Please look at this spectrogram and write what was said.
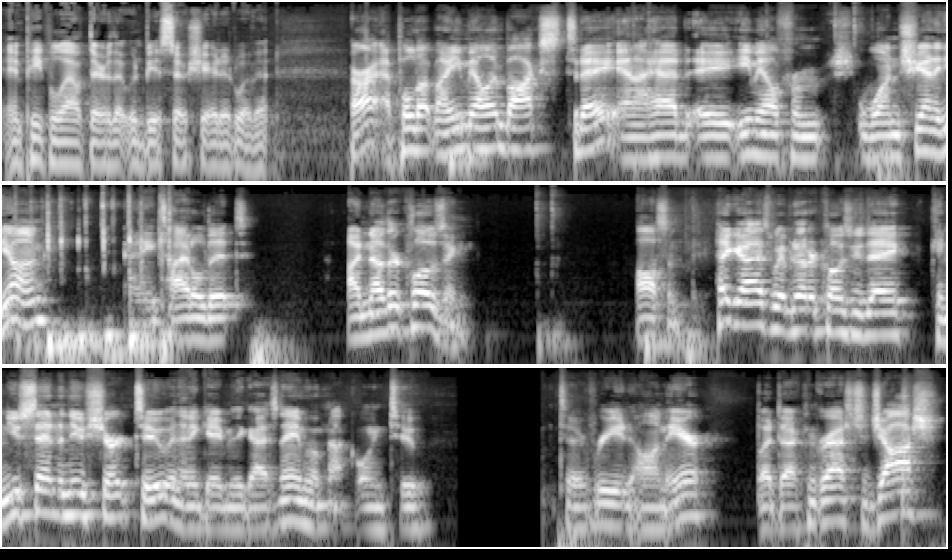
and people out there that would be associated with it. All right, I pulled up my email inbox today, and I had a email from one Shannon Young, and he titled it "Another Closing." Awesome. Hey guys, we have another closing today. Can you send a new shirt to? And then he gave me the guy's name, who I'm not going to to read on the air. But uh, congrats to Josh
